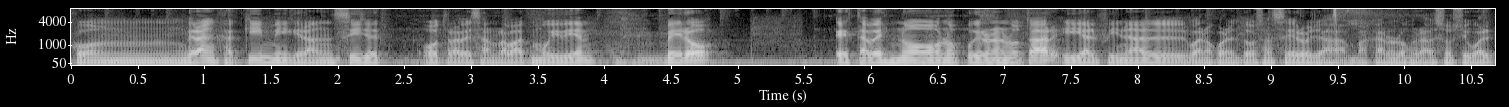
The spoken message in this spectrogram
con gran Hakimi, gran Sillet, otra vez Rabat muy bien, pero esta vez no, no pudieron anotar y al final, bueno, con el 2 a 0 ya bajaron los brazos. Igual,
